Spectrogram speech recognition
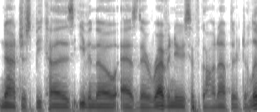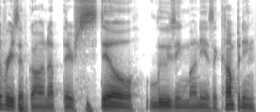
not just because even though as their revenues have gone up, their deliveries have gone up, they're still losing money as a company,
